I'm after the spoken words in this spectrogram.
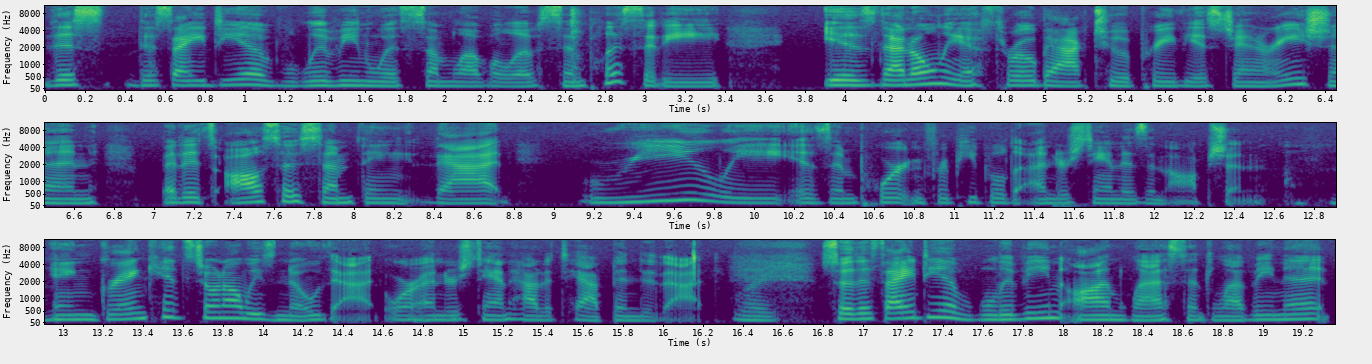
this this idea of living with some level of simplicity is not only a throwback to a previous generation, but it's also something that really is important for people to understand as an option. Mm-hmm. And grandkids don't always know that or mm-hmm. understand how to tap into that. Right. So this idea of living on less and loving it,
